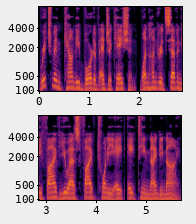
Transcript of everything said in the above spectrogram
Richmond County Board of Education, 175 U.S. 528 1899.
